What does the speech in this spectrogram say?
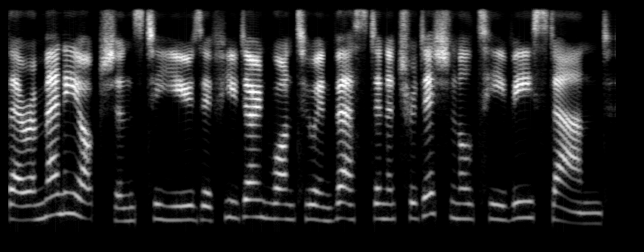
There are many options to use if you don't want to invest in a traditional TV stand.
